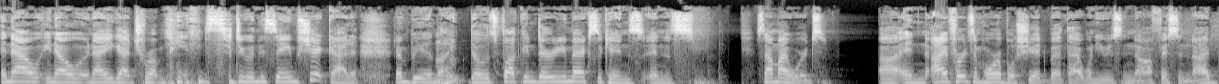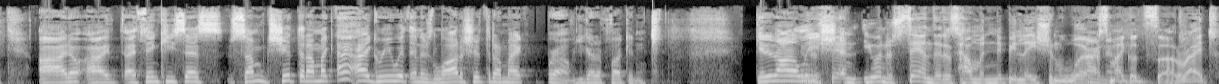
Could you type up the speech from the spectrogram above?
and now you know now you got Trump being doing the same shit kind of and being like mm-hmm. those fucking dirty Mexicans, and it's it's not my words. Uh, and I've heard some horrible shit about that when he was in office, and I, I don't, I, I think he says some shit that I'm like, I, I agree with, and there's a lot of shit that I'm like, bro, you gotta fucking get it on a leash. understand, you understand that is how manipulation works, my good sir, right?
